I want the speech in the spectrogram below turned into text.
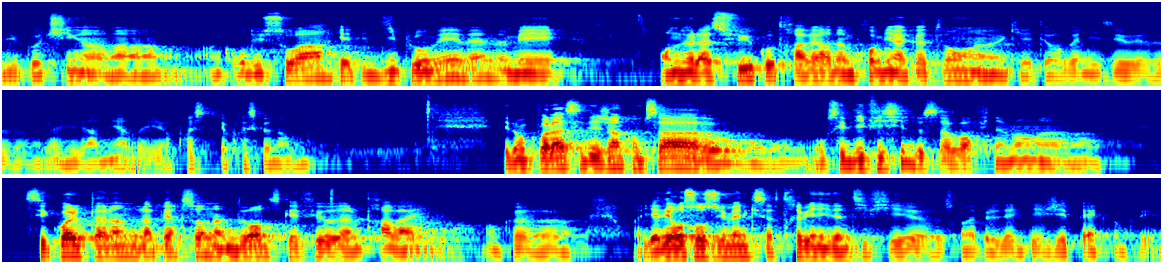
du coaching en, cours du soir, qui a été diplômé même, mais on ne l'a su qu'au travers d'un premier hackathon qui a été organisé l'année dernière, d'ailleurs, presque, il y a presque un an. Et donc voilà, c'est des gens comme ça euh, où, c'est difficile de savoir finalement euh, c'est quoi le talent de la personne en dehors de ce qu'elle fait dans le travail. Donc euh, il y a des ressources humaines qui savent très bien identifier ce qu'on appelle les, GPEC, donc les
